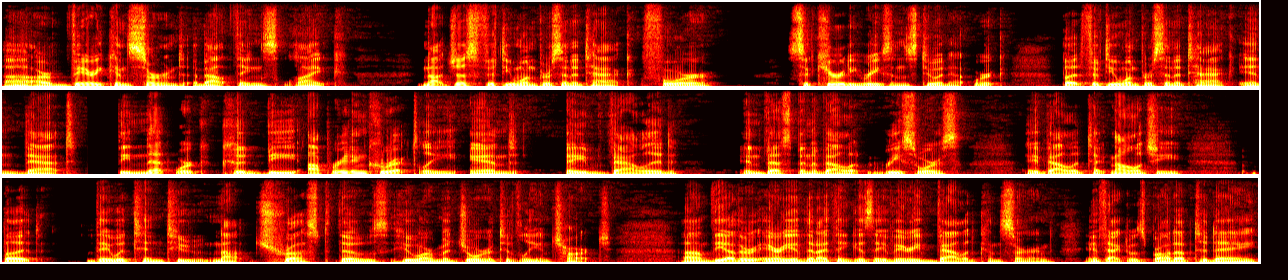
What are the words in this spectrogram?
uh, are very concerned about things like not just 51% attack for security reasons to a network, but 51% attack in that the network could be operating correctly and a valid investment, a valid resource, a valid technology, but they would tend to not trust those who are majoritively in charge. Um, the other area that I think is a very valid concern, in fact, it was brought up today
